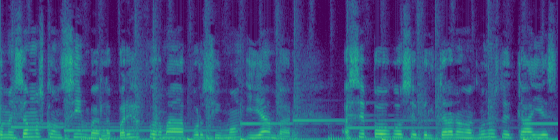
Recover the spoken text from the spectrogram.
Comenzamos con Simbar, la pareja formada por Simón y Ámbar. Hace poco se filtraron algunos detalles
